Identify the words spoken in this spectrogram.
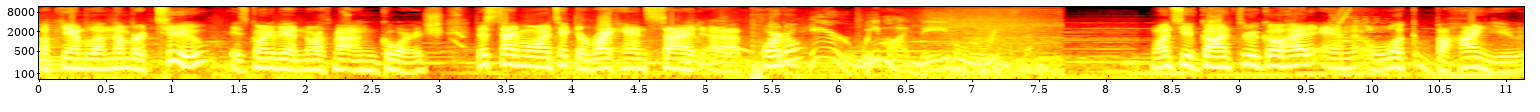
Lucky emblem number two is going to be at North Mountain Gorge. This time we want to take the right hand side uh, portal. Here, we might be able to reach them. Once you've gone through, go ahead and look behind you.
